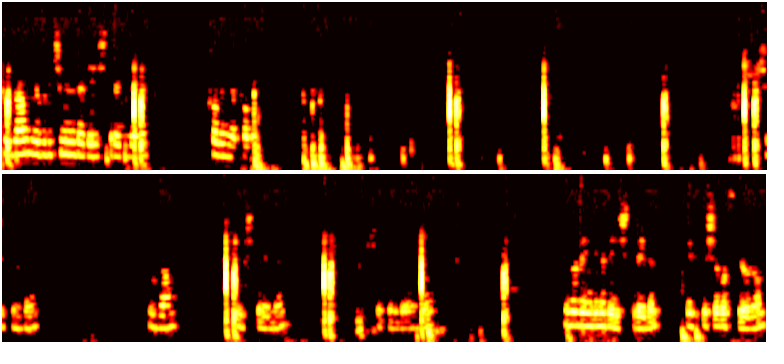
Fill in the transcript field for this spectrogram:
şuradan yazı biçimini de değiştirebiliriz. Kalın yapalım. Şu şekilde. Buradan değiştirelim. Şu şekilde oldu. Bunun rengini değiştirelim. F5'e basıyorum.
